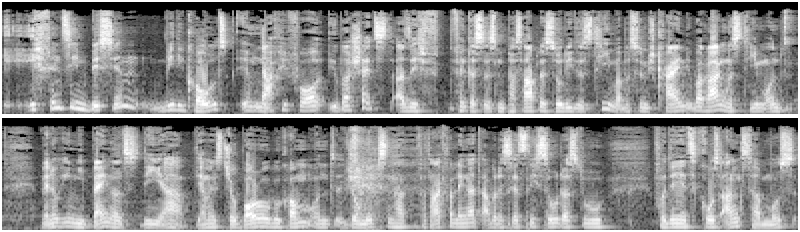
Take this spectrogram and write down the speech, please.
Ich finde sie ein bisschen wie die Colts nach wie vor überschätzt. Also ich finde, das ist ein passables, solides Team, aber es ist für mich kein überragendes Team. Und wenn du gegen die Bengals, die ja, die haben jetzt Joe Burrow bekommen und Joe Mixon hat einen Vertrag verlängert, aber das ist jetzt nicht so, dass du vor denen jetzt groß Angst haben musst.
